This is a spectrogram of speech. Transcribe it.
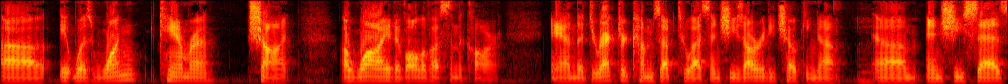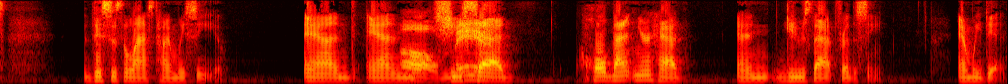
uh, it was one camera shot, a wide of all of us in the car. And the director comes up to us, and she's already choking up, um, and she says, "This is the last time we see you." And and Oh, she man. said, "Hold that in your head, and use that for the scene." And we did,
